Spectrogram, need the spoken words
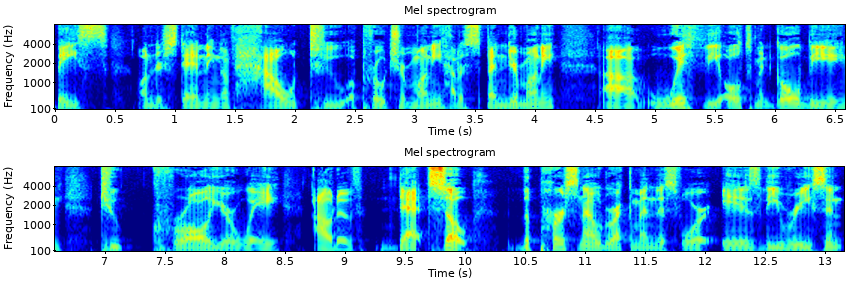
base understanding of how to approach your money how to spend your money uh, with the ultimate goal being to crawl your way out of debt so the person I would recommend this for is the recent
